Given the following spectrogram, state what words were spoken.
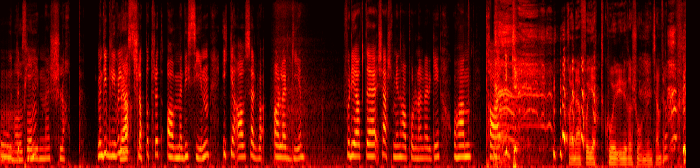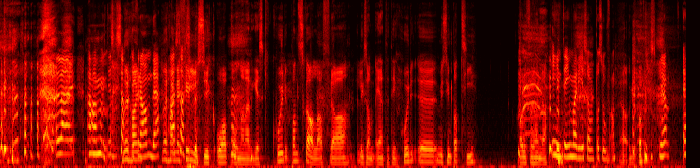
og sånn. Hodepine, slapp. Men de blir vel Ja. mest slapp og trøtt av medisinen, ikke av selve allergien. Fordi at eh, kjæresten min har pollenallergi, og han tar ikke Kan jeg få gjette hvor irritasjonen din kommer fra? Nei, jeg har faktisk sagt han- ifra om det. Når han er sagt- fyllesyk og pollenallergisk, hvor på en skala fra liksom 1 til 10, hvor uh, mye sympati har du for han da? Ingenting. Marie sover på sofaen. Ja, okay. Ja. Ja,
